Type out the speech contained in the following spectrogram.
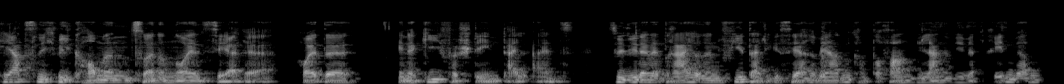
Herzlich willkommen zu einer neuen Serie. Heute Energie verstehen Teil 1. Es wird wieder eine drei- oder eine vierteilige Serie werden, kommt darauf an, wie lange wir reden werden,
